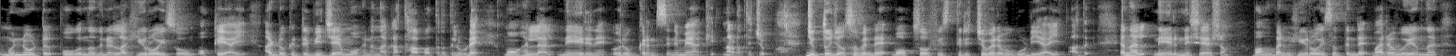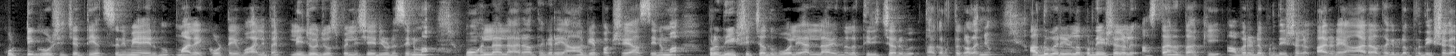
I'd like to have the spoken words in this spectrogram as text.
മുന്നോട്ട് മുന്നോട്ട് പോകുന്നതിനുള്ള ഹീറോയിസവും ഒക്കെയായി. അഡ്വക്കേറ്റ് വിജയമോഹൻ എന്ന കഥാപാത്രത്തിലൂടെ മോഹൻലാൽ നേരിനെ ഒരു ഉഗ്രൻ സിനിമയാക്കി നടത്തിച്ചു. ജിത്തു ജോസഫിന്റെ ബോക്സ് ഓഫീസ് തിരിച്ചുവരവ് കൂടിയായി അത്. എന്നാൽ നേരിന് ശേഷം വമ്പൻ ഹീറോയിസത്തിന്റെ വരവ് എന്ന് കൊട്ടിഘോഷിച്ചെത്തിയ സിനിമയായിരുന്നു മലൈക്കോട്ടെ വാലിബൻ ലിജോ ജോസ് പെല്ലിശ്ശേരിയുടെ സിനിമ. മോഹൻലാൽ ആരാധകരെ ആകെ പക്ഷേ ആ സിനിമ പ്രതീക്ഷിച്ചതുപോലെ അല്ല എന്നുള്ള തിരിച്ചറിവ് തകർത്തു കളഞ്ഞു. അതുവരെയുള്ള പ്രതീക്ഷകൾ അസ്ഥാനത്താക്കി അവരുടെ പ്രതീക്ഷകൾ ആരുടെ ആരാധകരുടെ പ്രതീക്ഷകൾ.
